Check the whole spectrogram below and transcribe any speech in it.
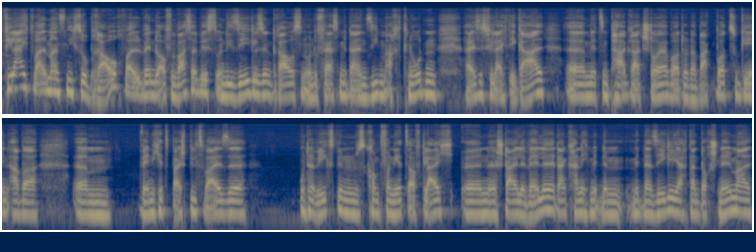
Vielleicht, weil man es nicht so braucht, weil wenn du auf dem Wasser bist und die Segel sind draußen und du fährst mit deinen sieben, acht Knoten, da ist es vielleicht egal, ähm, jetzt ein paar Grad Steuerbord oder Backbord zu gehen. Aber ähm, wenn ich jetzt beispielsweise unterwegs bin und es kommt von jetzt auf gleich äh, eine steile Welle, dann kann ich mit, einem, mit einer Segelyacht dann doch schnell mal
